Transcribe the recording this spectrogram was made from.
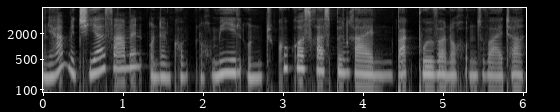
ja, mit Chiasamen und dann kommt noch Mehl und Kokosraspeln rein, Backpulver noch und so weiter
